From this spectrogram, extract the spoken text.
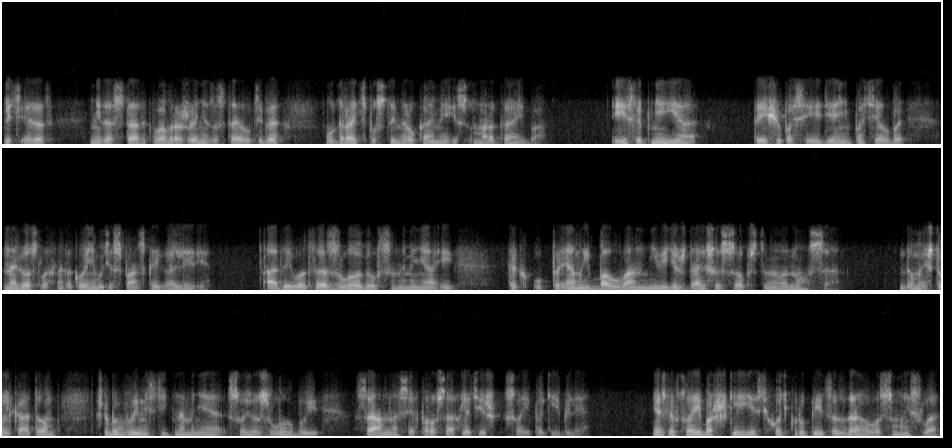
Ведь этот недостаток воображения заставил тебя удрать с пустыми руками из Маракайба. И если б не я, ты еще по сей день потел бы на веслах на какой-нибудь испанской галере. А ты вот озлобился на меня и, как упрямый болван, не видишь дальше собственного носа. Думаешь только о том, чтобы выместить на мне свою злобу, и сам на всех парусах летишь к своей погибели. Если в твоей башке есть хоть крупица здравого смысла,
